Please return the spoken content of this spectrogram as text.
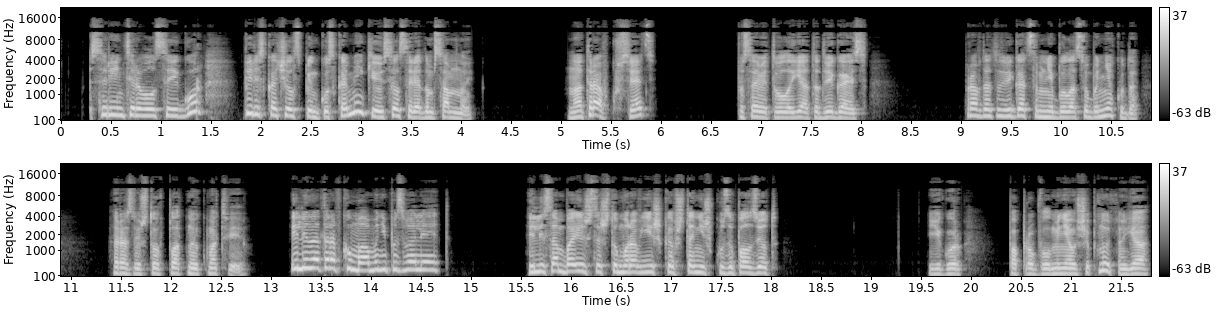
— сориентировался Егор, перескочил спинку скамейки и уселся рядом со мной. «На травку сядь», — посоветовала я, отодвигаясь. Правда, отодвигаться мне было особо некуда, разве что вплотную к Матвею. Или на травку мама не позволяет? Или сам боишься, что муравьишка в штанишку заползет? Егор попробовал меня ущипнуть, но я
